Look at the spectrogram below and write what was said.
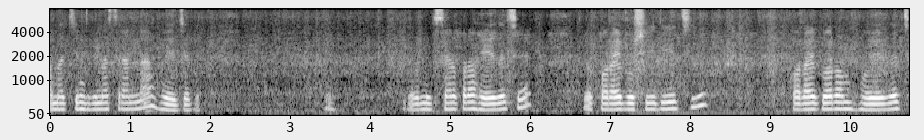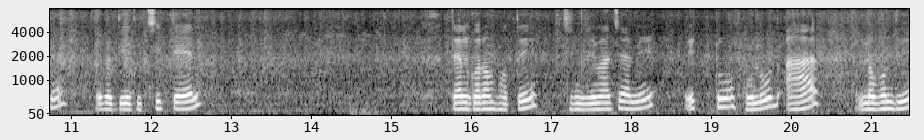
আমার চিংড়ি মাছ রান্না হয়ে যাবে। মিক্সার করা হয়ে গেছে। কড়াই বসিয়ে দিয়েছি। কড়াই গরম হয়ে গেছে। এবার দিয়ে দিচ্ছি তেল। তেল গরম হতে চিংড়ি মাছে আমি একটু হলুদ আর লবণ দিয়ে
